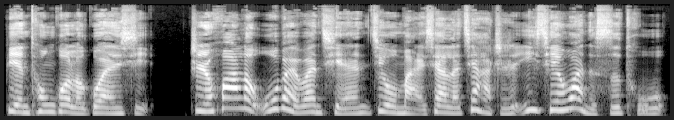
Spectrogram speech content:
便通过了关系。只花了五百万钱就买下了价值一千万的司徒。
